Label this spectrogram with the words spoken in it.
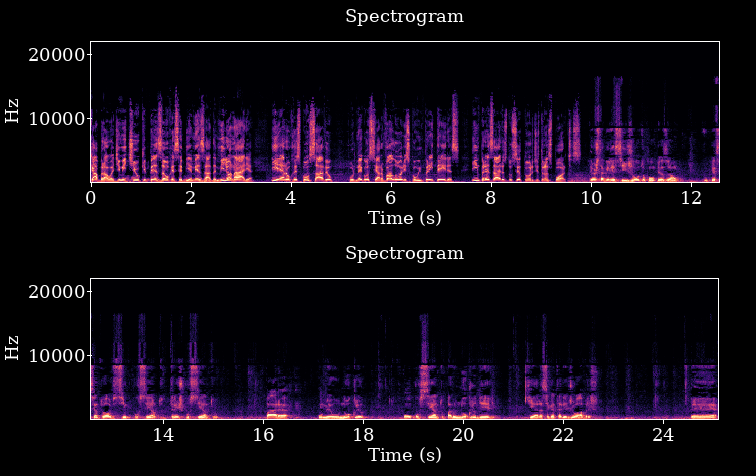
Cabral admitiu que Pezão recebia mesada milionária e era o responsável por negociar valores com empreiteiras e empresários do setor de transportes. Eu estabeleci junto com o Pezão o um percentual de 5%, 3% para o meu núcleo 1% para o núcleo dele, que era a Secretaria de Obras, é,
